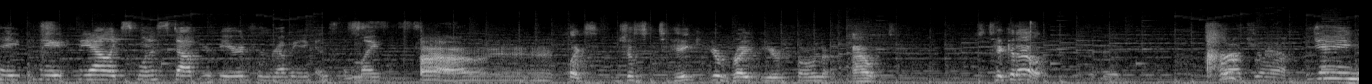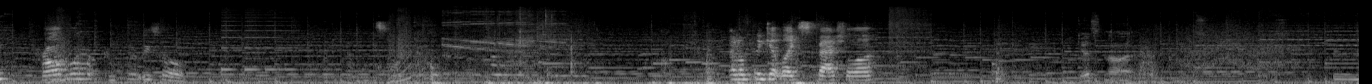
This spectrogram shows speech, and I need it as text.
Hey, hey, hey, Alex, want to stop your beard from rubbing against the mic? Alex, just take your right earphone out. Just take it out. I did. Perfect. Spatula. Yay! Problem completely solved. I don't think it likes spatula. guess not. Hmm.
